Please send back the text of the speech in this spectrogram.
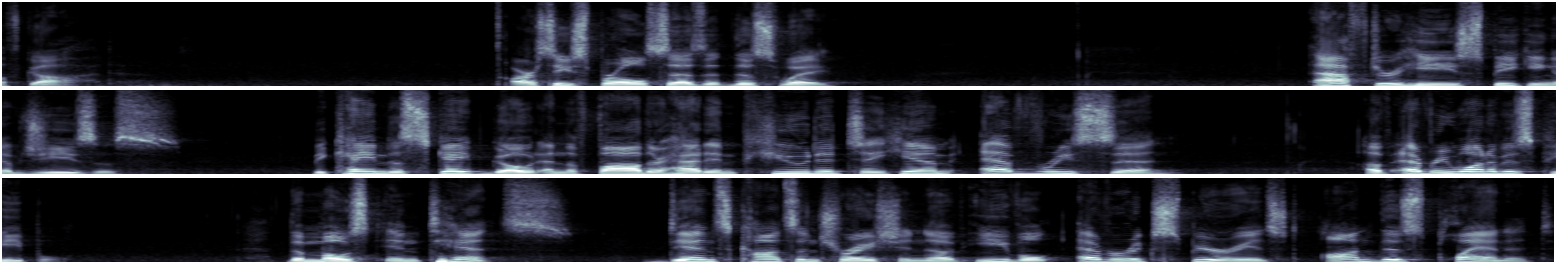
of God. R.C. Sproul says it this way After he, speaking of Jesus, became the scapegoat and the Father had imputed to him every sin of every one of his people, the most intense, dense concentration of evil ever experienced on this planet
